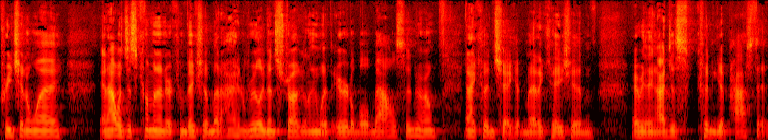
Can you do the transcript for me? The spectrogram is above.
preaching away, and I was just coming under conviction, but I had really been struggling with irritable bowel syndrome, and I couldn't shake it. Medication, everything, I just couldn't get past it.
